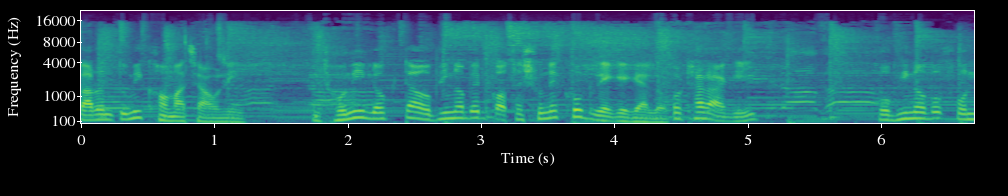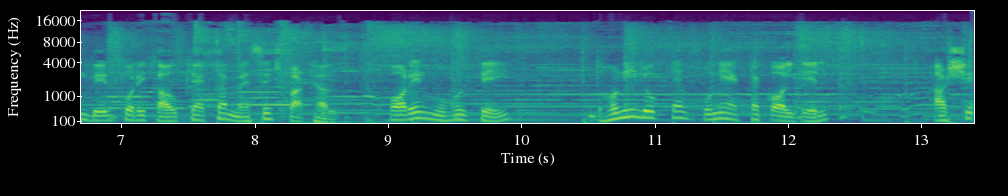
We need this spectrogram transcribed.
কারণ তুমি ক্ষমা চাওনি। ধনী লোকটা অভিনবের কথা শুনে খুব রেগে গেল। ওঠার আগেই অভিনব ফোন বের করে কাউকে একটা মেসেজ পাঠাল। পরের মুহূর্তেই ধনী লোকটার ফোনে একটা কল এল, আর সে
